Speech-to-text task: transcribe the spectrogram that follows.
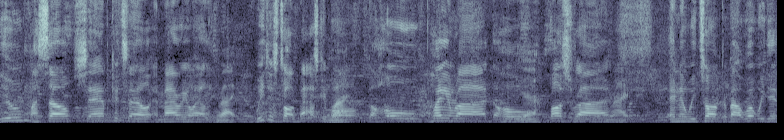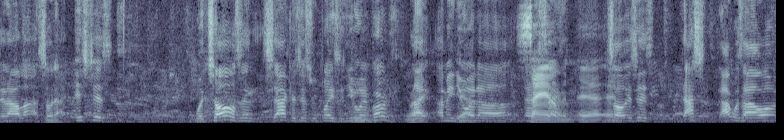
you, myself, Sam Cassell, and Mario Elie. Right. We just talked basketball Right. the whole plane ride, the whole Yeah. bus ride. Right. And then we talked about what we did in our lives. So that it's just with Charles and Shaq is just replacing you and Bernie. Right. Like I mean you and uh and Sam and- yeah, yeah. So it's just that's that was our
